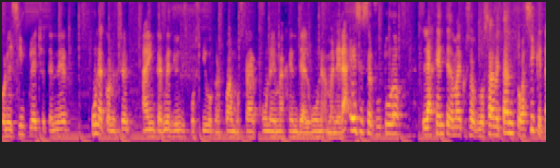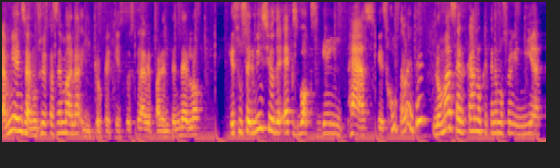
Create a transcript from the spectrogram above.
con el simple hecho de tener una conexión a internet y un dispositivo que nos pueda mostrar una imagen de alguna manera. Ese es el futuro. La gente de Microsoft lo sabe tanto, así que también se anunció esta semana, y creo que esto es clave para entenderlo, que su servicio de Xbox Game Pass, que es justamente lo más cercano que tenemos hoy en día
